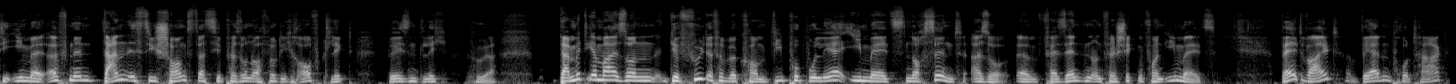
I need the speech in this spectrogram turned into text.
die E-Mail öffnen. Dann ist die Chance, dass die Person auch wirklich raufklickt, wesentlich höher. Damit ihr mal so ein Gefühl dafür bekommt, wie populär E-Mails noch sind, also äh, Versenden und Verschicken von E-Mails. Weltweit werden pro Tag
